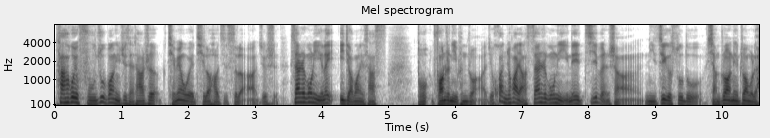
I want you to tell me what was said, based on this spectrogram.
它还会辅助帮你去踩刹车。前面我也提了好几次了啊，就是三十公里以内一脚帮你刹死，不防止你碰撞啊。就换句话讲，三十公里以内基本上你这个速度想撞你也撞不了。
